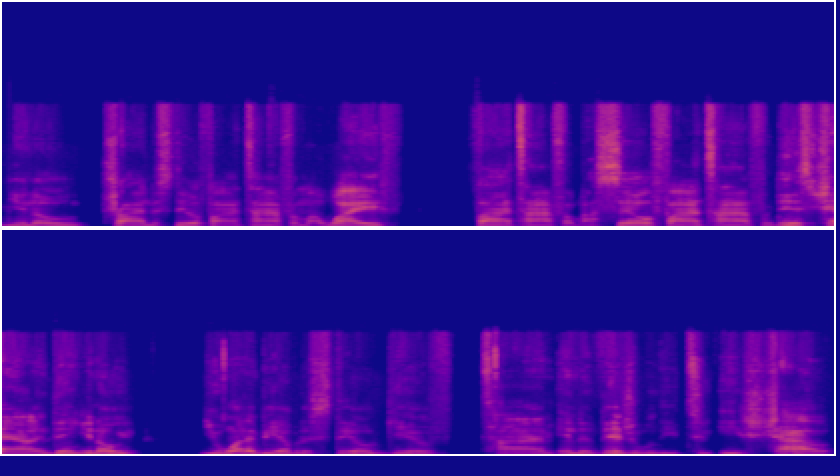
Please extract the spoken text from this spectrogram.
You know, trying to still find time for my wife, find time for myself, find time for this child. And then, you know, you want to be able to still give time individually to each child,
